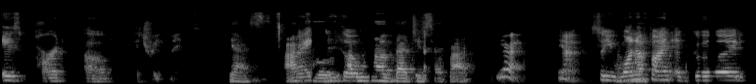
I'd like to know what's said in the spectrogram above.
is part of the treatment. Yes, absolutely. Right? So, I love that you yeah, said that. Yeah, yeah. So you want to find a good,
